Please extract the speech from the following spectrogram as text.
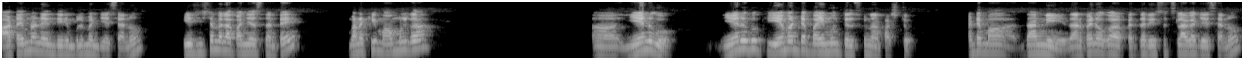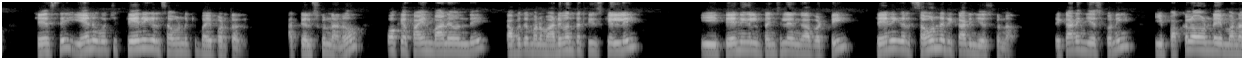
ఆ టైంలో నేను దీన్ని ఇంప్లిమెంట్ చేశాను. ఈ సిస్టమ్ ఎలా పనిచేస్తుందంటే మనకి మామూలుగా ఏనుగు ఏనుగుకి ఏమంటే భయం అని తెలుసుకున్నాను ఫస్ట్. అంటే మా దాన్ని దానిపైన ఒక పెద్ద రీసెర్చ్ లాగా చేశాను. చేస్తే ఏనుగు వచ్చి తేనీగల సౌండ్కి భయపడుతుంది. అది తెలుసుకున్నాను. ఓకే ఫైన్ బాగానే ఉంది. కాకపోతే మనం అడివంతా తీసుకెళ్ళి ఈ తేనీగలను పెంచలేం కాబట్టి తేనీగల సౌండ్ రికార్డింగ్ చేసుకున్నాం. రికార్డింగ్ చేసుకొని ఈ పక్కలో ఉండే మన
